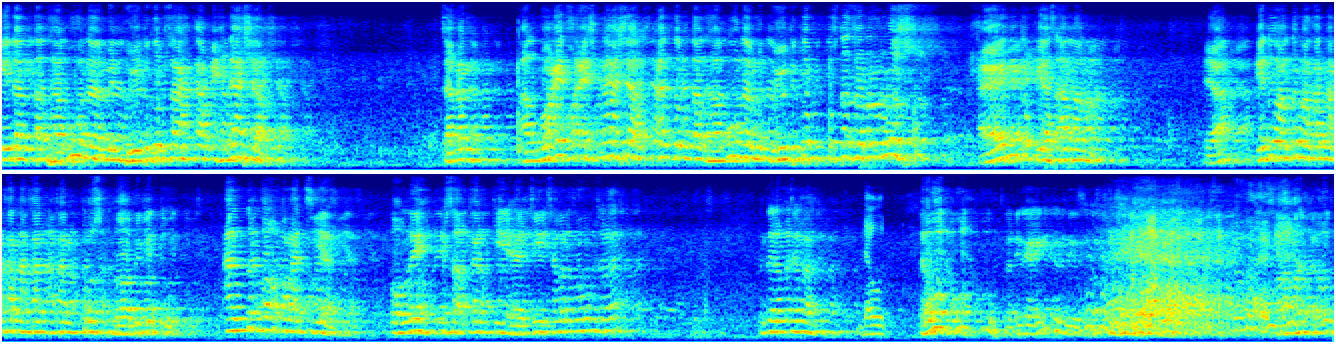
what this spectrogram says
Idan tadhabuna min buyutikum sahkam ihdasyar jangan al-mu'id sa'isnasyar antum tadhabuna min buyutikum ustazun nus eh, ini kebiasaan lama. Ya itu antum akan akan akan akan terus bawa begitu. Antum kalau pengajian oleh misalkan Kiai Haji siapa namamu misalkan? Nanti nama siapa? Daud. Daud. Oh, uh, tadi kayak gitu tadi. Selamat Daud.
